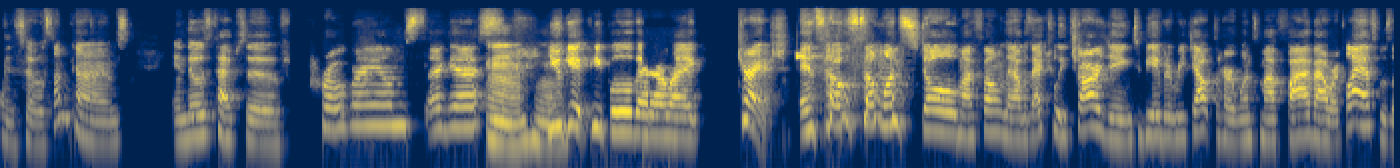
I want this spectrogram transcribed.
and so sometimes in those types of programs, I guess mm-hmm. you get people that are like trash. And so someone stole my phone that I was actually charging to be able to reach out to her once my five hour class was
